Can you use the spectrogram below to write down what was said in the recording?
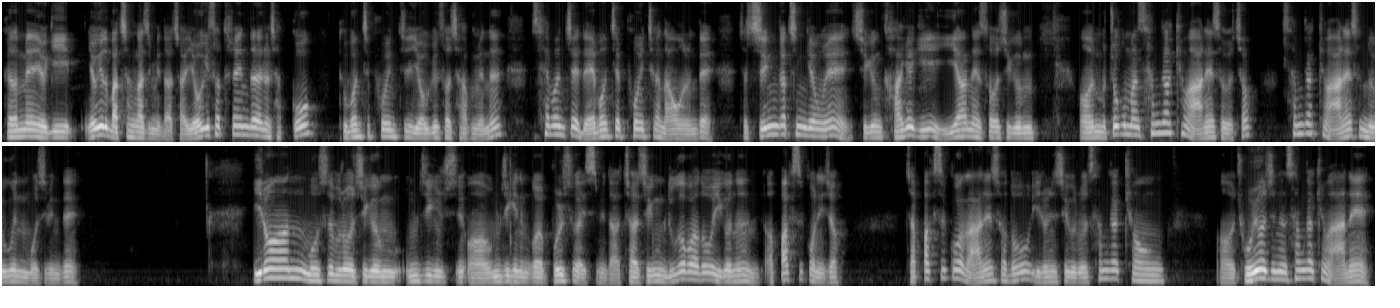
그 다음에 여기 여기도 마찬가지입니다. 자 여기서 트렌드를 잡고 두 번째 포인트를 여기서 잡으면은 세 번째 네 번째 포인트가 나오는데 자 지금 같은 경우에 지금 가격이 이 안에서 지금 어뭐 조그만 삼각형 안에서 그렇죠? 삼각형 안에서 놀고 있는 모습인데 이런 모습으로 지금 움직일 수, 어, 움직이는 걸 볼 수가 있습니다. 자, 지금 누가 봐도 이거는 어, 박스권이죠. 자, 박스권 안에서도 이런 식으로 삼각형, 어, 조여지는 삼각형 안에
